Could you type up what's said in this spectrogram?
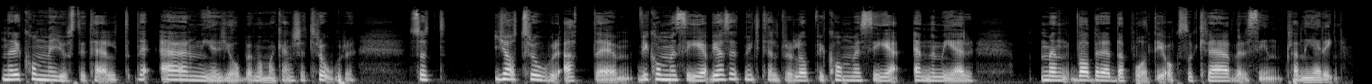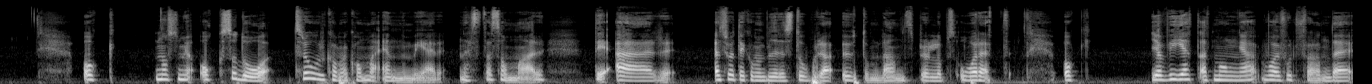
när det kommer just till tält, det är mer jobb än vad man kanske tror. Så att jag tror att eh, vi kommer se, vi har sett mycket tältbröllop, vi kommer se ännu mer. Men var beredda på att det också kräver sin planering. Och något som jag också då tror kommer komma ännu mer nästa sommar, det är, jag tror att det kommer bli det stora utomlandsbröllopsåret. Och jag vet att många var ju fortfarande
